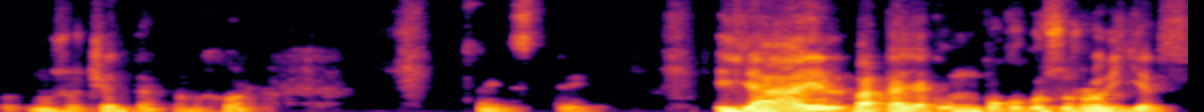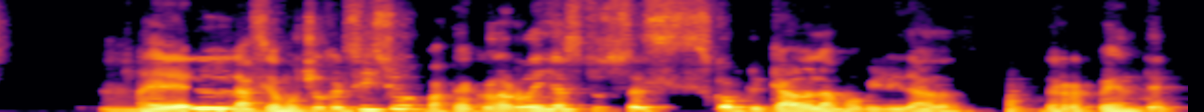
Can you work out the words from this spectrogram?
unos 80 a lo mejor. Este, y ya él batalla con, un poco con sus rodillas. Él hacía mucho ejercicio, batalla con las rodillas, entonces es complicado la movilidad de repente,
